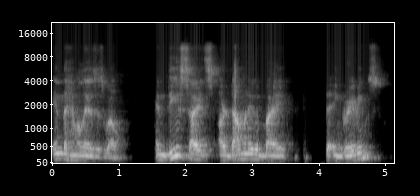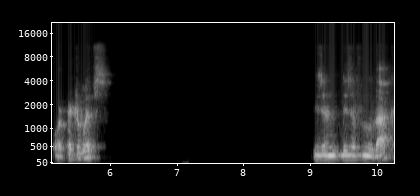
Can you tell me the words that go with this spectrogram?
in the Himalayas as well. And these sites are dominated by the engravings or petroglyphs. These are, these are from Ladakh.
